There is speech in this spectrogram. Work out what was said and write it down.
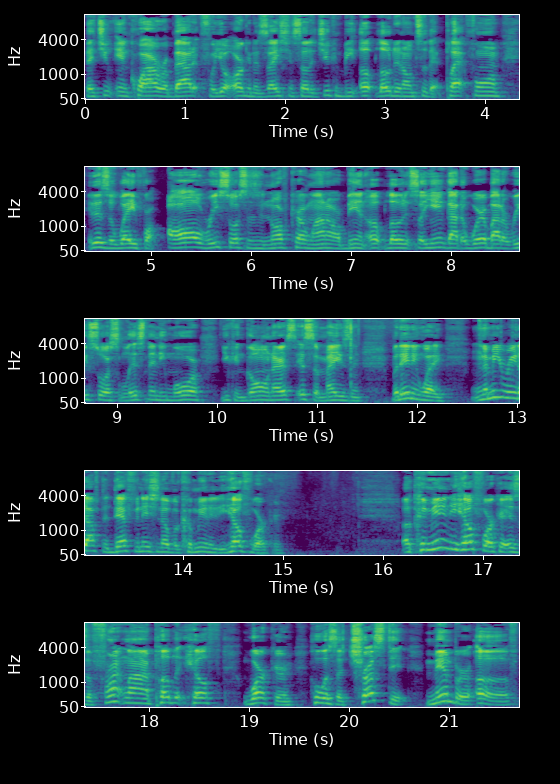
that you inquire about it for your organization so that you can be uploaded onto that platform. It is a way for all resources in North Carolina are being uploaded. So you ain't got to worry about a resource list anymore. You can go on there. It's, it's amazing. But anyway, let me read off the definition of a community health worker. A community health worker is a frontline public health worker who is a trusted member of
